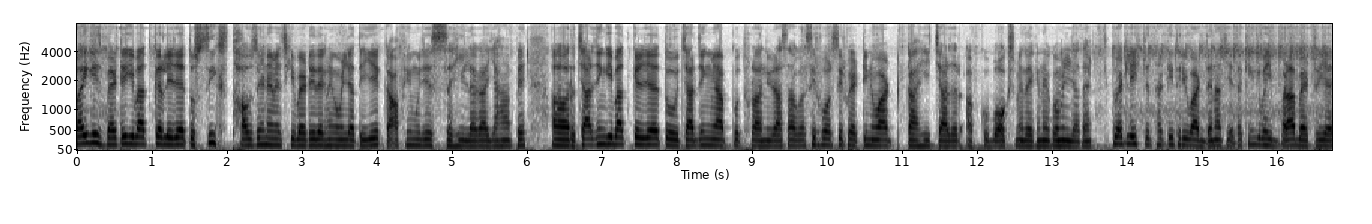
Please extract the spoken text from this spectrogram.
बाकी इस बैटरी की बात कर ली जाए तो सिक्स थाउज़ेंड की बैटरी देखने को मिल जाती है, ये काफ़ी मुझे सही लगा यहाँ पे, और चार्जिंग की बात की जाए तो चार्जिंग में आपको थोड़ा निराशा होगा। सिर्फ़ और सिर्फ़ 18 वाट का ही चार्जर आपको बॉक्स में देखने को मिल जाता है। तो एटलीस्ट 33 वाट देना चाहिए था, क्योंकि भाई बड़ा बैटरी है।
